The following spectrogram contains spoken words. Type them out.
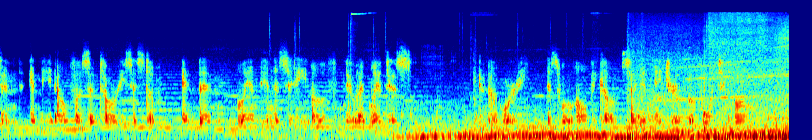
in the Alpha Centauri system, and then land in the city of New Atlantis. Do not worry, this will all become second nature before too long.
